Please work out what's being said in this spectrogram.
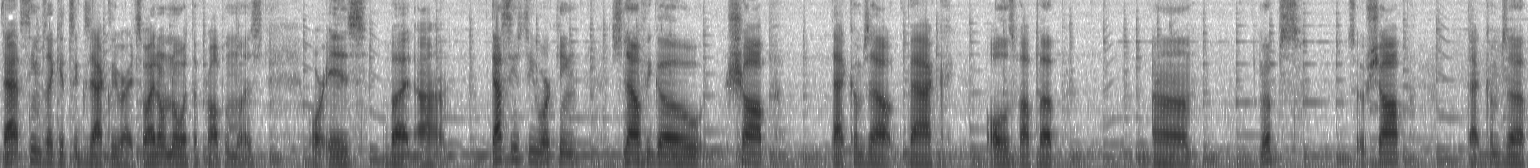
That seems like it's exactly right, so I don't know what the problem was or is, but um, that seems to be working. So now if we go shop, that comes out, back, all those pop up. Um, whoops. So shop, that comes up.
